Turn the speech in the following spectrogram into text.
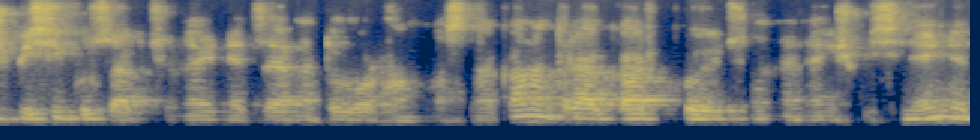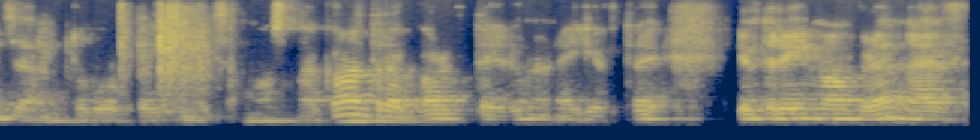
ինչպիսի կուսակցություններին է ձեռնտու որ համասնական ընտրակարգ գոյություն ունենա, ինչպիսիներին է ձեռնտու որպես մեծամասնական ընտրակարգ տեղի ունենա եւ թե եւ դրա հիման վրա նաեւ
